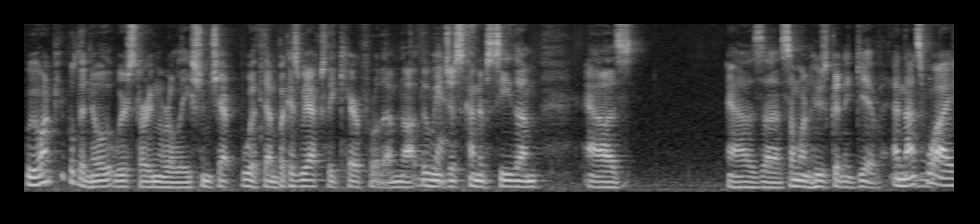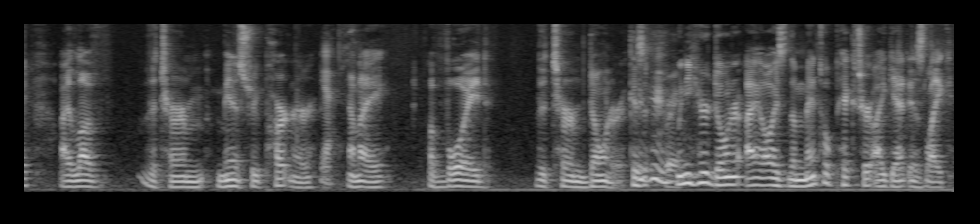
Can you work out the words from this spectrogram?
We want people to know that we're starting a relationship with them because we actually care for them, not that we just kind of see them as as uh, someone who's going to give. And that's Mm-hmm. why I love the term ministry partner, Yes. and I avoid the term donor because Mm-hmm. Right. when you hear donor, I always the mental picture I get is like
